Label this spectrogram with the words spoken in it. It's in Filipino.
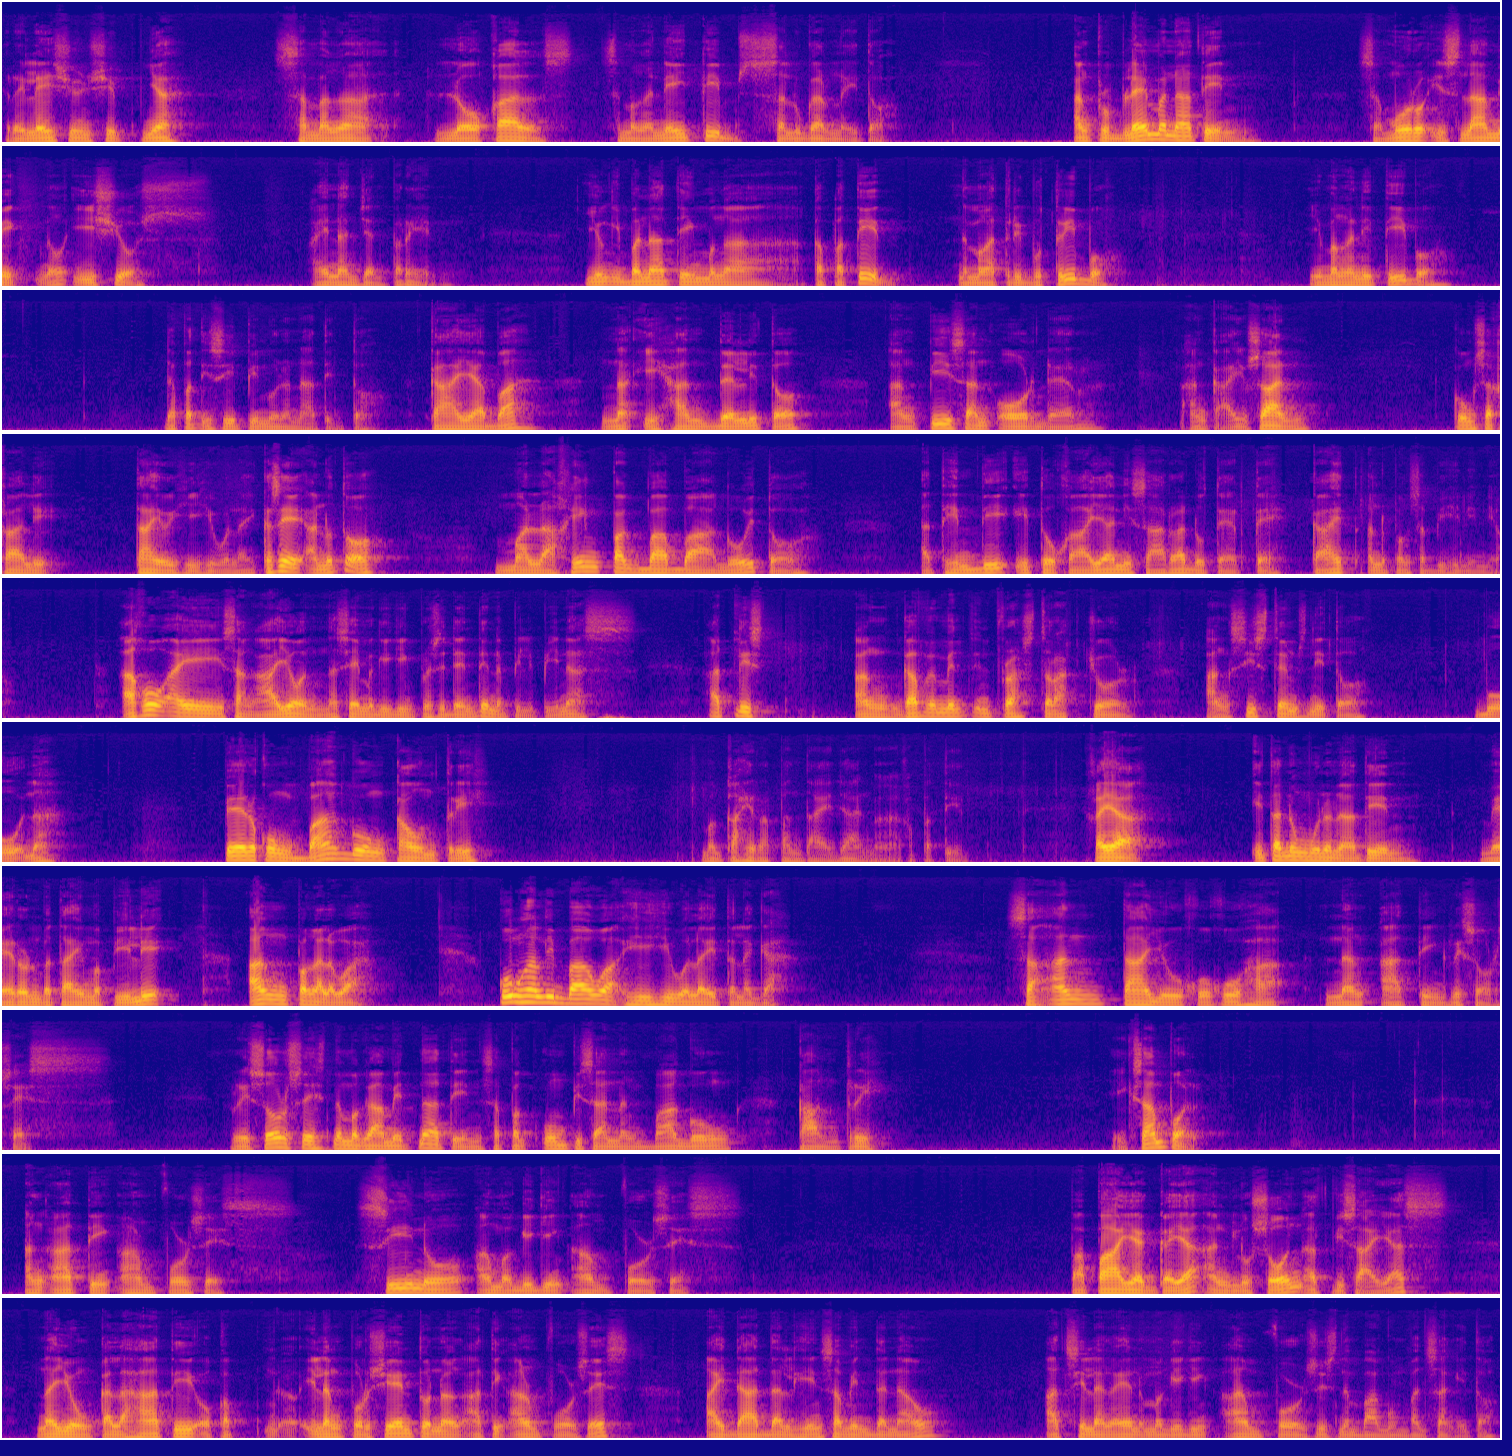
relationship niya sa mga locals, sa mga natives sa lugar na ito. Ang problema natin sa muro Islamic no, issues ay nandyan pa rin. Yung iba nating mga kapatid na mga tribo-tribo, yung mga nitibo, dapat isipin muna natin to. Kaya ba na i-handle ito ang peace and order, ang kaayusan, kung sakali tayo hihiwalay? Kasi ano to, malaking pagbabago ito at hindi ito kaya ni Sara Duterte kahit ano pang sabihin ninyo. Ako ay sangayon na siya magiging presidente ng Pilipinas. At least ang government infrastructure, ang systems nito, buo na. Pero kung bagong country, magkahirapan tayo dyan, mga kapatid. Kaya, itanong muna natin, meron ba tayong mapili? Ang pangalawa, kung halimbawa hihiwalay talaga, saan tayo kukuha ng ating resources? Resources na magamit natin sa pag-umpisa ng bagong country. Example, ang ating armed forces. Sino ang magiging armed forces? Papayag kaya ang Luzon at Visayas na yung kalahati o kap- ilang porsyento ng ating armed forces ay dadalhin sa Mindanao at sila ngayon ang magiging armed forces ng bagong bansang ito?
